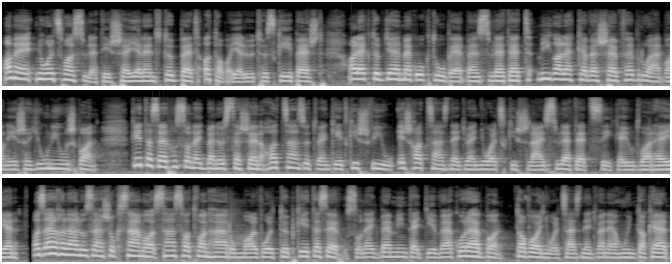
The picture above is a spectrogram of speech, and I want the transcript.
amely 80 születéssel jelent többet a tavaly előtthöz képest. A legtöbb gyermek októberben született, míg a legkevesebb februárban és júniusban júniusban. 2021-ben összesen 652 kisfiú és 648 kislány született Székelyudvarhelyen. Az elhalálozások száma 163-mal volt több 2021-ben, mint egy évvel korábban. Tavaly 840-en hunytak el.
